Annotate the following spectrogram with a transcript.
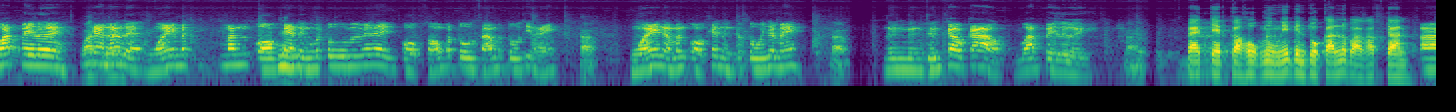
วัดไปเลย วัดแค่นั้นเลยแหละหวยมันมันออกแค่หนึ่งประตูมันไม่ได้ออกสองประตูสามประตูที่ไหนครับหวยน่ะมันออกแค่หนึ่งประตูใช่ไหมครับ หนึ่งหนึ่งถึงเก้าเก้าวัดไปเลย ครับแปดเจ็ดกับหกหนึ่งนี่เป็นตัวกันหรือเปล่าครับอาจารย์อ่า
